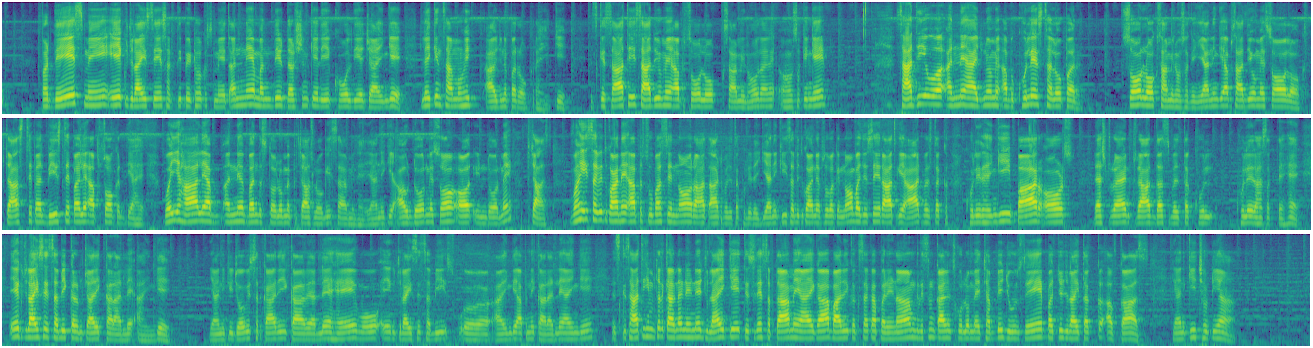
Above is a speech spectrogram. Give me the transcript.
प्रदेश में एक जुलाई से शक्तिपीठों समेत अन्य मंदिर दर्शन के लिए खोल दिए जाएँगे, लेकिन सामूहिक आयोजन पर रोक रहेगी। इसके साथ ही शादियों में अब 100 लोग शामिल हो रहे, हो सकेंगे। शादी व अन्य आयोजनों में अब खुले स्थलों पर 100 लोग शामिल हो सकेंगे। यानी कि अब शादियों में 100 लोग 50 से पहले 20 से पहले अब 100 कर दिया है। वही हाल है, अब अन्य बंद स्थलों में 50 लोग ही शामिल है। यानी कि आउटडोर में 100 और इंडोर में 50 वहीं सभी दुकानें अब सुबह से नौ, रात आठ बजे तक खुली रहेगी। यानी कि सभी दुकानें अब सुबह के नौ बजे से रात के आठ बजे तक खुली रहेंगी। बार और रेस्टोरेंट रात दस बजे तक खुल, खुले रह सकते हैं। एक जुलाई से सभी कर्मचारी कार्यालय आएँगे। यानी कि जो भी सरकारी कार्यालय है, वो एक जुलाई से सभी आएँगे, अपने कार्यालय आएँगे। इसके साथ ही हिमाचल कैबिनेट निर्णय जुलाई के तीसरे सप्ताह में आएगा। बारहवीं कक्षा का परिणाम ग्रीष्मकालीन स्कूलों में 26 जून से 25 जुलाई तक अवकाश, यानी कि छुट्टियाँ।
